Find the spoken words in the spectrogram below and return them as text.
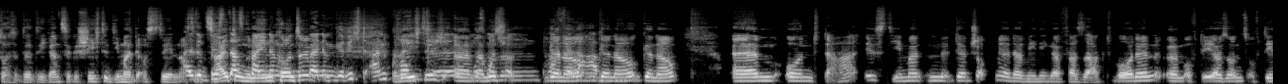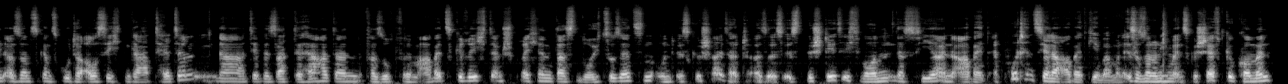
die ganze Geschichte, die man aus den, aus Also den Zeitungen bei nehmen einem, konnte. bei einem Gericht ankommt, Richtig, äh, muss da man muss schon ein paar Fälle genau, haben. genau, genau. Ähm, und da ist jemanden der Job mehr oder weniger versagt worden, ähm, auf, den er sonst, auf den er sonst ganz gute Aussichten gehabt hätte. Da hat der besagte Herr hat dann versucht, vor dem Arbeitsgericht entsprechend das durchzusetzen und ist gescheitert. Also es ist bestätigt worden, dass hier eine Arbeit, ein potenzieller Arbeitgeber, man ist also noch nicht mal ins Geschäft gekommen,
